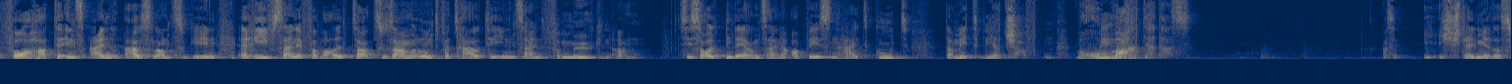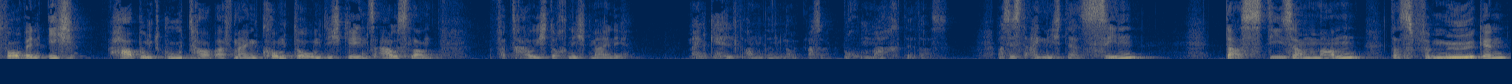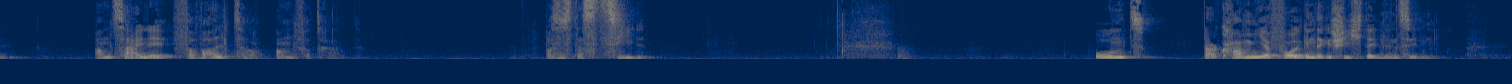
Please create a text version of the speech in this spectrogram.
vorhatte, ins Ausland zu gehen, er rief seine Verwalter zusammen und vertraute ihnen sein Vermögen an. Sie sollten während seiner Abwesenheit gut damit wirtschaften. Warum macht er das? Also ich stelle mir das vor, wenn ich Hab und Gut habe auf meinem Konto und ich gehe ins Ausland, vertraue ich doch nicht meine, mein Geld anderen Leuten. Also warum macht er das? Was ist eigentlich der Sinn dass dieser Mann das Vermögen an seine Verwalter anvertraut. Was ist das Ziel? Und da kam mir folgende Geschichte in den Sinn.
